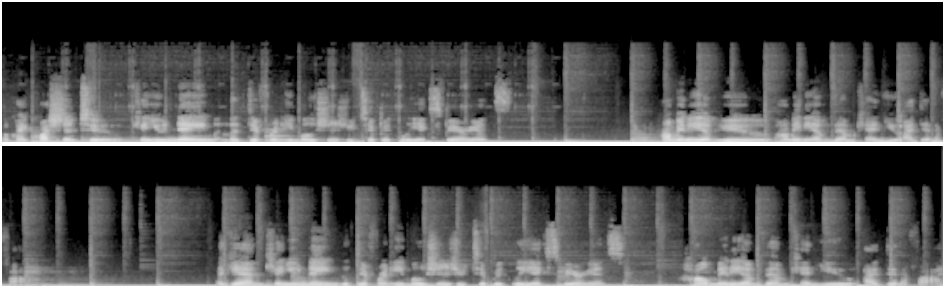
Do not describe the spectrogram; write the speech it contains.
Okay, question two. Can you name the different emotions you typically experience? How many of you, how many of them can you identify? Again, can you name the different emotions you typically experience? How many of them can you identify?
